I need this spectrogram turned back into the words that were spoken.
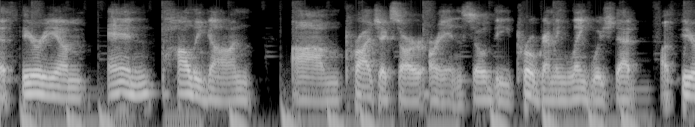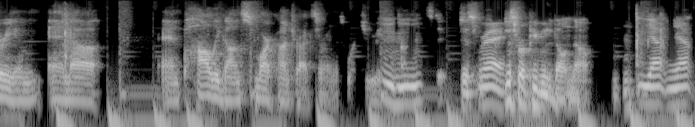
Ethereum and Polygon um, projects are are in. So the programming language that Ethereum and uh and Polygon smart contracts are in is what you mean. Mm-hmm. Just right. just for people who don't know. Mm-hmm. Yep, yep.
